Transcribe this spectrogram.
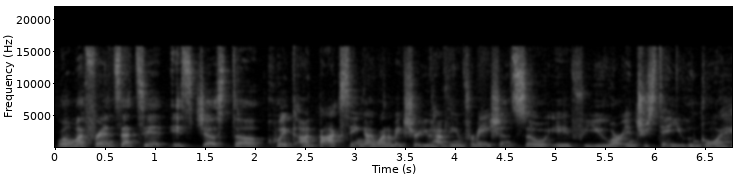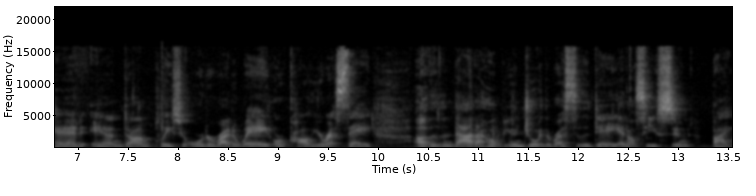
Well, my friends, that's it. It's just a quick unboxing. I want to make sure you have the information. So if you are interested, you can go ahead and um, place your order right away or call your SA. Other than that, I hope you enjoy the rest of the day and I'll see you soon. Bye.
